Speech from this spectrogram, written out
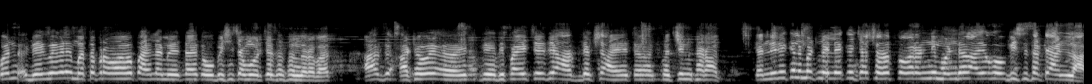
पण वेगवेगळे मतप्रवाह पाहायला मिळत आहेत ओबीसीच्या मोर्चाच्या संदर्भात. आज आठवडे रिपाईचे जे अध्यक्ष आहेत सचिन खरात त्यांनी देखील म्हटलेलं की ज्या शरद पवारांनी मंडळ आयोग ओबीसी साठी आणला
